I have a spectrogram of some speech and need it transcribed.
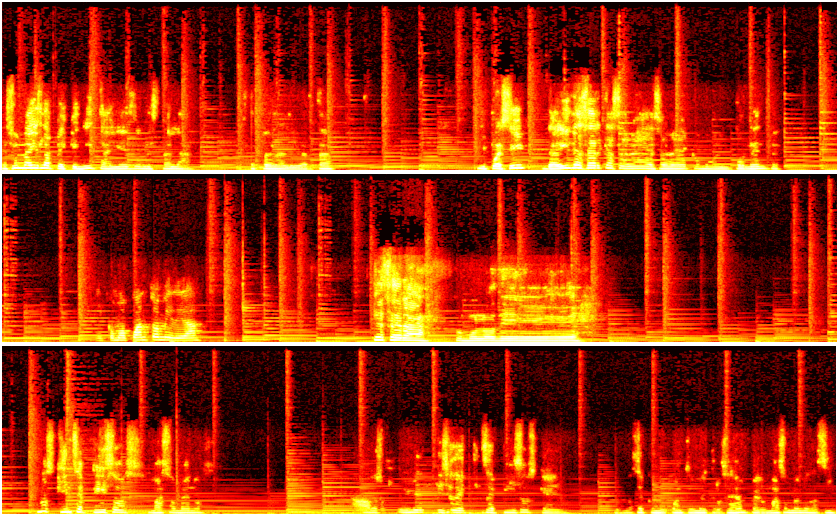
Es una isla pequeñita y es donde está la, la estatua de la libertad. Y pues sí, de ahí de cerca se ve, se ve como imponente. ¿Y como cuánto medirá? ¿Qué será? Como lo de unos 15 pisos, más o menos. No, unos, pues, un edificio de 15 pisos que pues, no sé como cuántos metros sean, pero más o menos así.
